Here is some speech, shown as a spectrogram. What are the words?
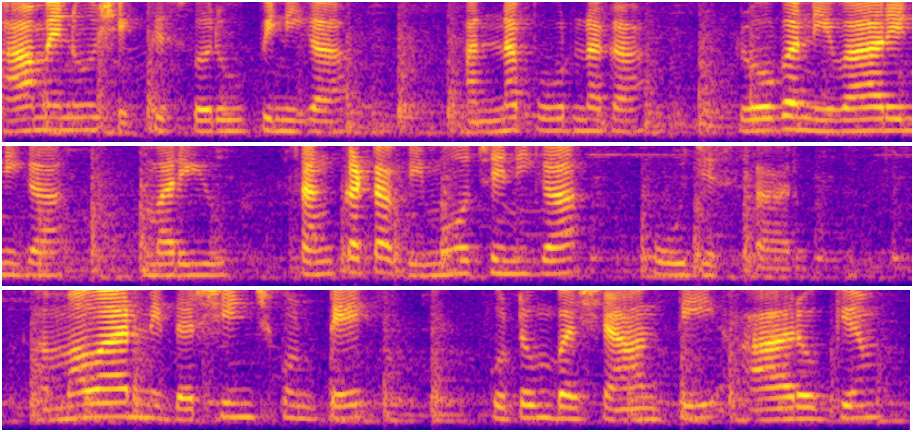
ఆమెను శక్తి స్వరూపినిగా అన్నపూర్ణగా రోగ నివారిణిగా మరియు సంకట విమోచనిగా పూజిస్తారు. అమ్మవారిని దర్శించుకుంటే కుటుంబ శాంతి ఆరోగ్యం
